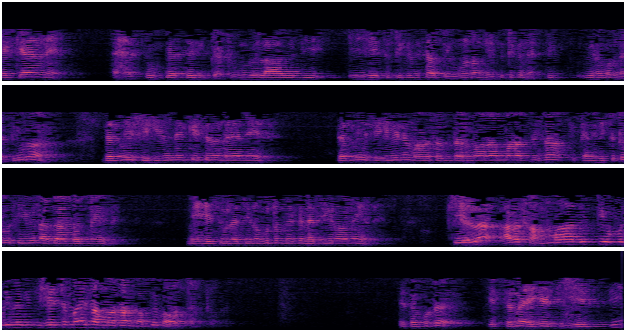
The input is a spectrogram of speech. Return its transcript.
ඒ කියන්නේ ඇහැ සූපයත් එක්ක ගැටුණු වෙලාවේදී ඒ හේතු ටික නිසා තේරුණා නම් හේතු ටික නැති වෙනකොට නැති වුණා නම් දැන් මේ සිහි වෙන එක එතන නෑ නේද? දැන් මේ සිහි වෙන මානස ධර්මාරම්මනත් නිසා ඒ කියන්නේ හිතටම සිහි වෙන අදහසක් නේද? මේ හේතු නැතිනකොට මේක නැති වෙනව නේද? කියලා අර සම්මාදිට්ඨිය උපදින විදිහටමයි සම්මා සංකප්පේ පවත්වන්න එතකොට එතන එහෙ තියෙද්දි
